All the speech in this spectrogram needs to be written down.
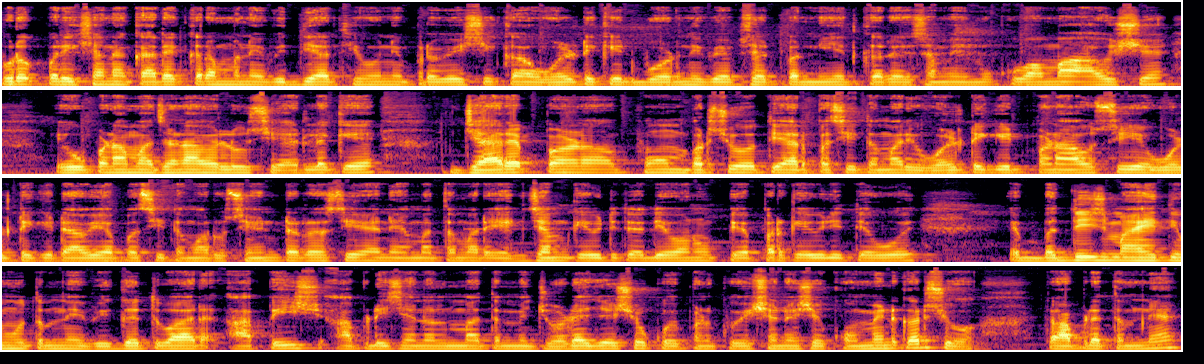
પૂરક પરીક્ષાના કાર્યક્રમ અને વિદ્યાર્થીઓની પ્રવેશિકા હોલ ટિકિટ બોર્ડની વેબસાઇટ પર નિયત કરે સમય મૂકવામાં આવશે એવું પણ આમાં જણાવેલું છે. એટલે કે જ્યારે પણ ફોર્મ ભરશો ત્યાર પછી તમારી હોલ ટિકિટ પણ આવશે. હોલ ટિકિટ આવ્યા પછી તમારું સેન્ટર હશે અને એમાં તમારે એક્ઝામ કેવી રીતે દેવાનું પેપર કેવી રીતે હોય એ બધી જ માહિતી હું તમને વિગતવાર આપીશ. આપણી ચેનલમાં તમે જોડાઈ જશો, કોઈ પણ ક્વેશ્ચન હશે કોમેન્ટ કરશો, તો આપણે તમને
